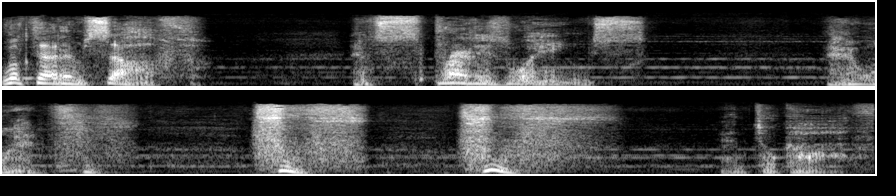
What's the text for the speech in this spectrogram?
looked at himself and spread his wings and went, poof, poof, poof, and took off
